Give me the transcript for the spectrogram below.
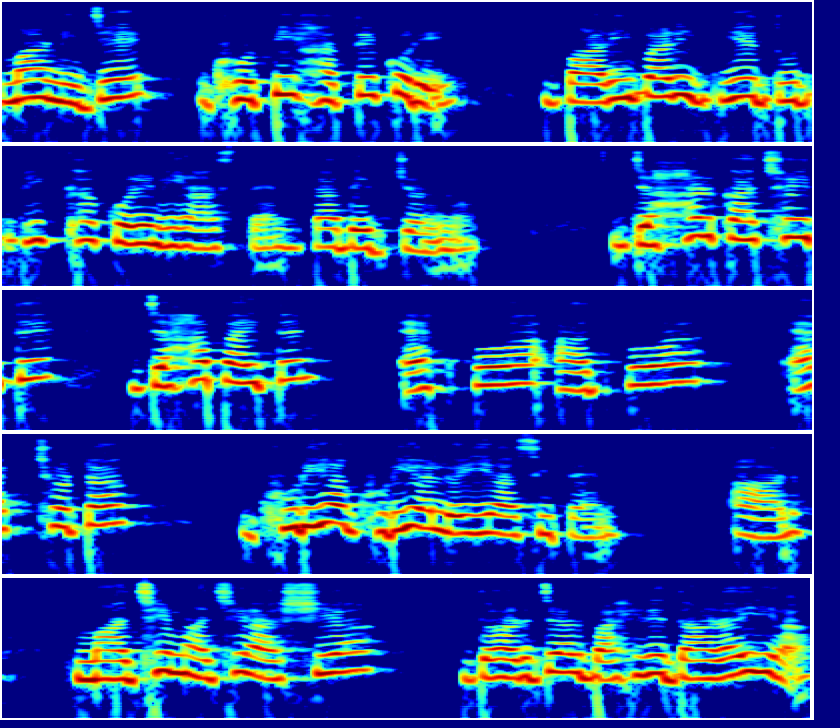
মা নিজে ঘটি হাতে করে বাড়ি বাড়ি গিয়ে দুধ ভিক্ষা করে নিয়ে আসতেন তাদের জন্য। যাহার কাছ হইতে যাহা পাইতেন, এক পোয়া, আধ পোয়া, এক ছোটাক ঘুরিয়া ঘুরিয়া লইয়া আসিতেন। আর মাঝে মাঝে আসিয়া দরজার বাহিরে দাঁড়াইয়া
